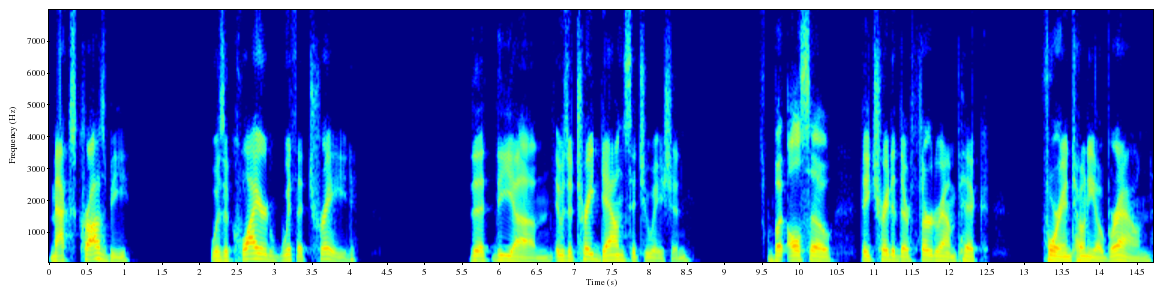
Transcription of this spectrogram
Maxx Crosby was acquired with a trade. The the um it was a trade down situation, but also they traded their third round pick for Antonio Brown,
